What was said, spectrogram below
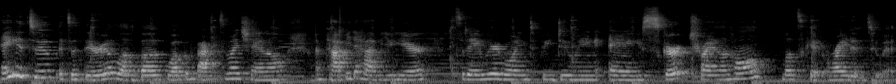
Hey YouTube, it's Ethereal Lovebug. Welcome back to my channel. I'm happy to have you here. Today we are going to be doing a skirt try on haul. Let's get right into it.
